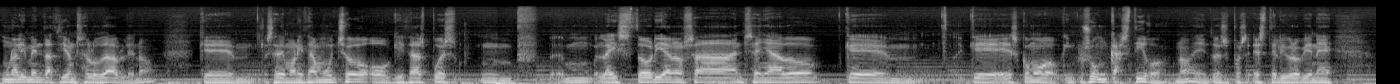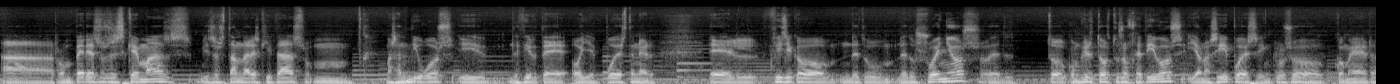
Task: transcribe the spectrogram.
una alimentación saludable, ¿no? que mm, se demoniza mucho o quizás pues mm, mm, la historia nos ha enseñado que es como incluso un castigo, ¿no? Entonces, pues este libro viene a romper esos esquemas y esos estándares quizás mm, más antiguos y decirte, oye, puedes tener el físico de, de tus sueños, cumplir todos tus objetivos y aún así, pues incluso comer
